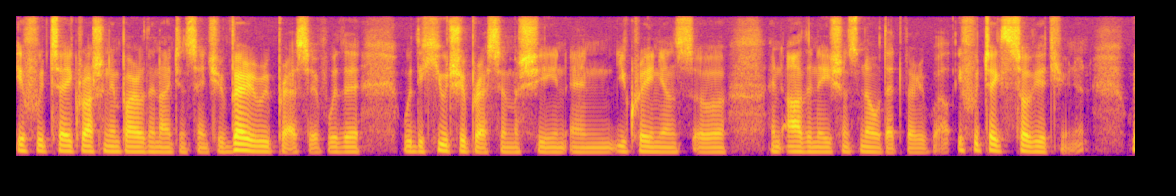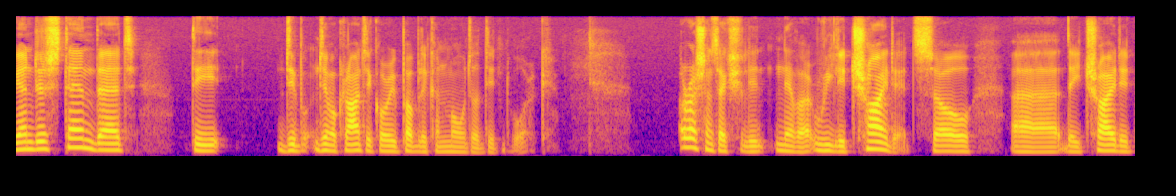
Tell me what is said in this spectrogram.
if we take Russian Empire of the 19th century, very repressive with the with the huge repressive machine, and Ukrainians uh, and other nations know that very well. If we take Soviet Union, we understand that the de- democratic or republican model didn't work Russians actually never really tried it. So uh, they tried it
